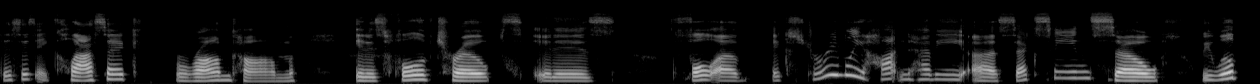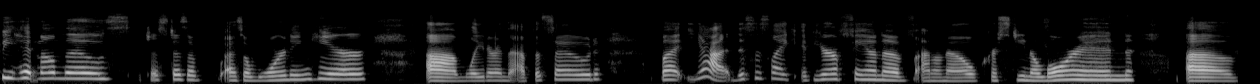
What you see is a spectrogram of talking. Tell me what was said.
this is a classic rom-com. It is full of tropes. It is full of extremely hot and heavy uh sex scenes so we will be hitting on those just as a as a warning here um later in the episode. But yeah this is like if you're a fan of i don't know christina lauren of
